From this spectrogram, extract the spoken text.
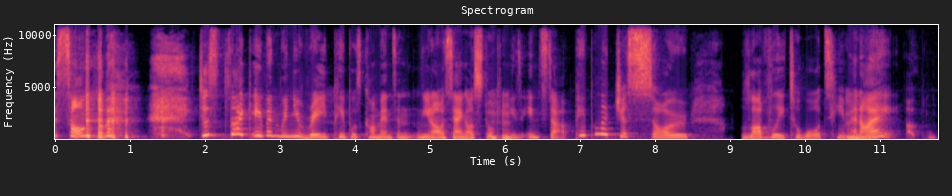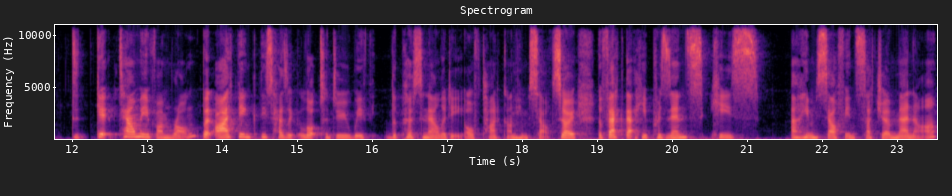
song. For the Just like even when you read people's comments, and you know, I was saying I was stalking his Insta. People are just so lovely towards him, and I. Get tell me if I'm wrong, but I think this has a lot to do with the personality of Tarkan himself. So the fact that he presents his himself in such a manner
